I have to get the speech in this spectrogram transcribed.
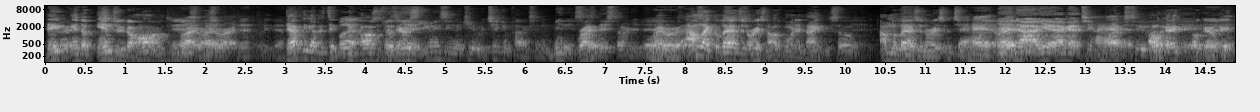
They Right. end up injured or harmed. Yeah, Right, for right, right. Definitely, definitely. Definitely got to take, be But- cautious. But there's yeah, you ain't seen a kid with chickenpox in a minute since Right. they started that. right, right, right. I'm like the last generation. I was born in '90, so I'm the last generation of That chicken. had- Yeah, Right. nah, yeah, I got I had chickenpox too. Okay, yeah, okay, okay.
